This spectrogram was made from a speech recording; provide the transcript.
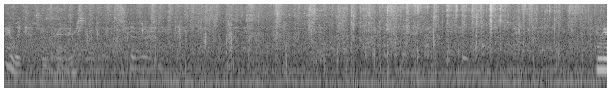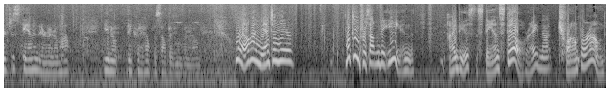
Here we got some critters. And they're just standing there, and I'm out. You know, they could help us out by moving around. Well, I imagine they're looking for something to eat, and the idea is to stand still, right? Not tromp around.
